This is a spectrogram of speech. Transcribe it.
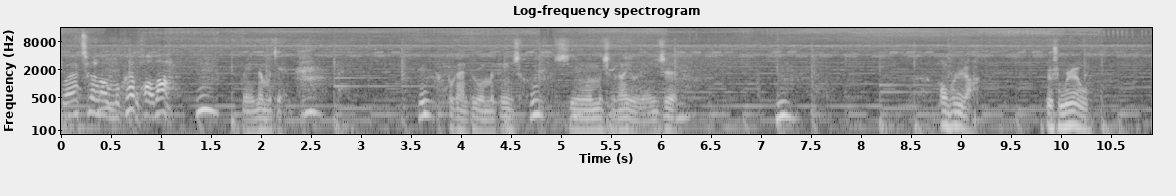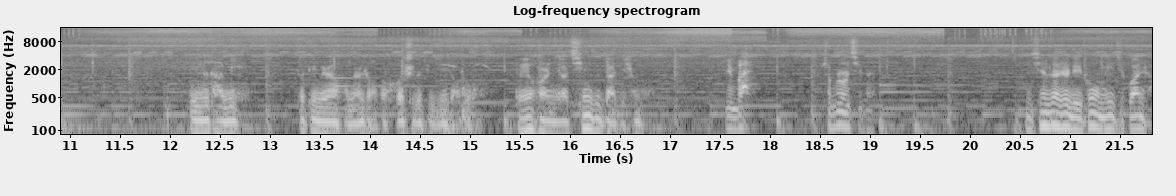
我要撤了，我们快跑吧。嗯，没那么简单。不敢对我们动手，是因为我们手上有人质。嗯，黄副旅长，有什么任务？林子探秘，在地面上很难找到合适的狙击角度。等一会儿你要亲自架起升空。明白。什么时候起飞？你先在这里跟我们一起观察，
